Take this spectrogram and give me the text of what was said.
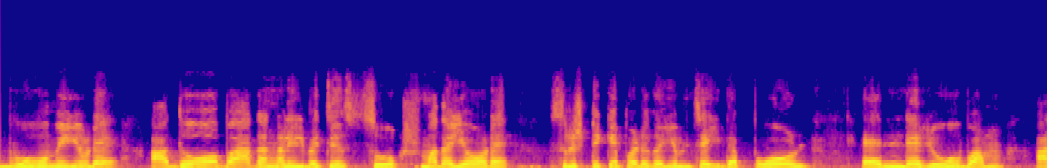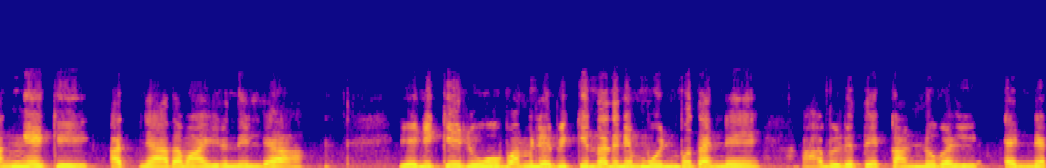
ഭൂമിയുടെ അധോഭാഗങ്ങളിൽ വെച്ച് സൂക്ഷ്മതയോടെ സൃഷ്ടിക്കപ്പെടുകയും ചെയ്തപ്പോൾ എന്റെ രൂപം അങ്ങേക്ക് അജ്ഞാതമായിരുന്നില്ല. എനിക്ക് രൂപം ലഭിക്കുന്നതിന് മുൻപ് തന്നെ അവിടുത്തെ കണ്ണുകൾ എന്നെ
